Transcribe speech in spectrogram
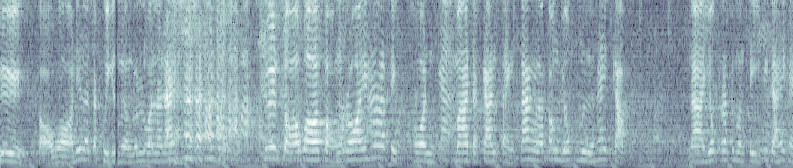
คือสวนี่เราจะคุยกันเมืองล้วนๆแล้วนะ คือสว250 คนค่ะ มาจากการแต่งตั้งแล้วต้องยกมือให้กับนายกรัฐมนตรีที่จะให้ใคร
